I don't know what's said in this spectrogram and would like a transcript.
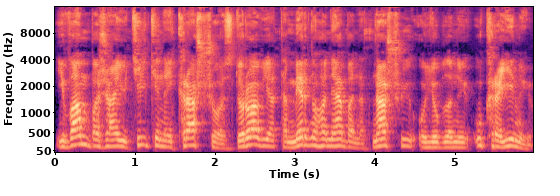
І вам бажаю тільки найкращого здоров'я та мирного неба над нашою улюбленою Україною.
